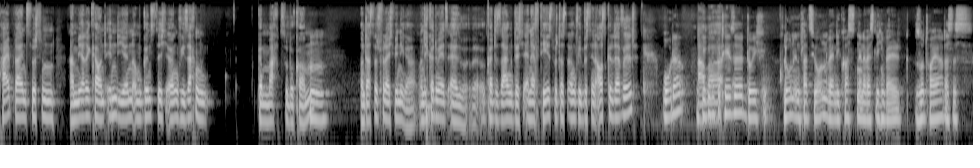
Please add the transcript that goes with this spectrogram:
Pipeline zwischen Amerika und Indien, um günstig irgendwie Sachen gemacht zu bekommen. Mhm. Und das wird vielleicht weniger. Und ich könnte mir jetzt, also, könnte sagen, durch NFTs wird das irgendwie ein bisschen ausgelevelt. Oder, Gegenhypothese, durch Lohninflation werden die Kosten in der westlichen Welt so teuer, dass es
